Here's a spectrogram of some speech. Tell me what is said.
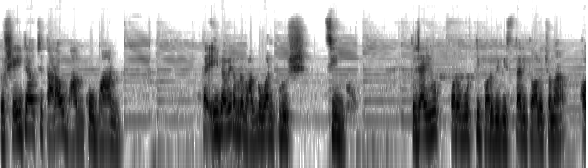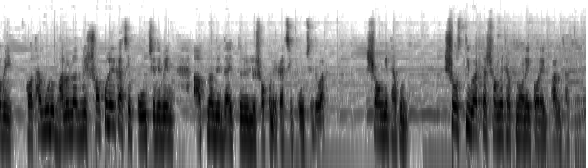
তো সেইটা হচ্ছে তারাও ভাগ্যবান। তা এইভাবে আমরা ভাগ্যবান পুরুষ চিনব। তো যাই হোক, পরবর্তী পর্বে বিস্তারিত আলোচনা হবে। কথাগুলো ভালো লাগলে সকলের কাছে পৌঁছে দেবেন। আপনাদের দায়িত্ব রইল সকলের কাছে পৌঁছে দেওয়ার। সঙ্গে থাকুন। স্বস্তি বার্তার সঙ্গে থাকুন। অনেক অনেক ভালো থাকুন।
